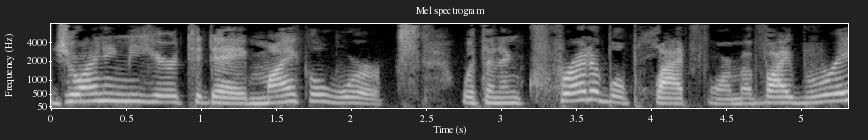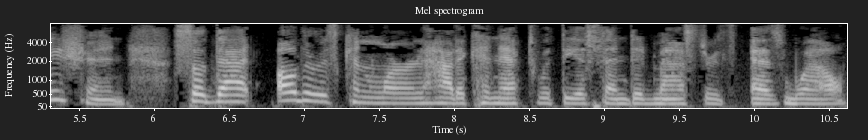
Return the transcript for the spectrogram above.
Joining me here today, Mychael works with an incredible platform, a vibration, so that others can learn how to connect with the ascended masters as well.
